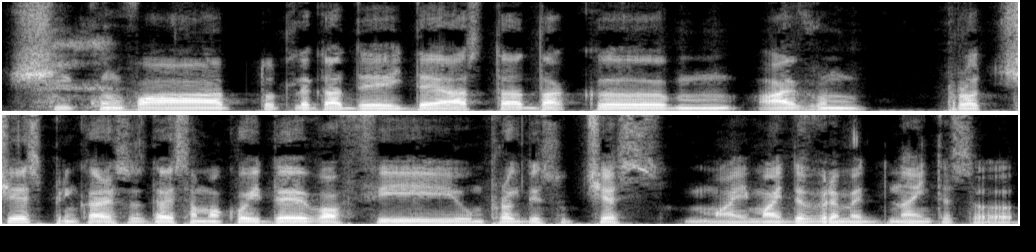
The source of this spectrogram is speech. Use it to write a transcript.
și cumva tot legat de ideea asta, dacă ai vreun proces prin care să-ți dai seama că o idee va fi un proiect de succes mai, mai devreme dinainte să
